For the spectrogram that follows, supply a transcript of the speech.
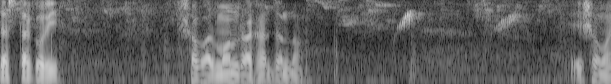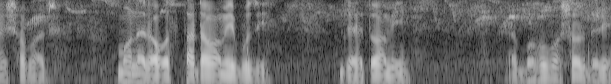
চেষ্টা করি সবার মন রাখার জন্য। এই সময় সবার মনের অবস্থাটাও আমি বুঝি, যেহেতু আমি বহু বছর ধরে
